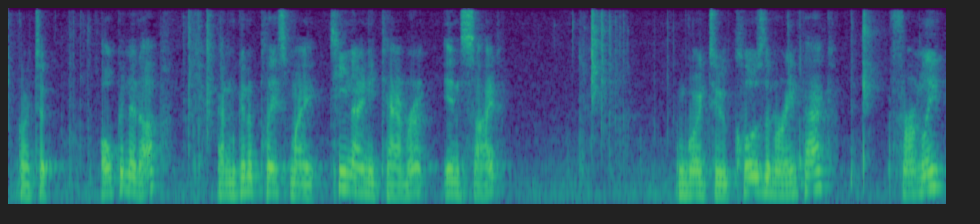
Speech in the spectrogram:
I'm going to open it up and I'm going to place my T90 camera inside. I'm going to close the marine pack firmly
